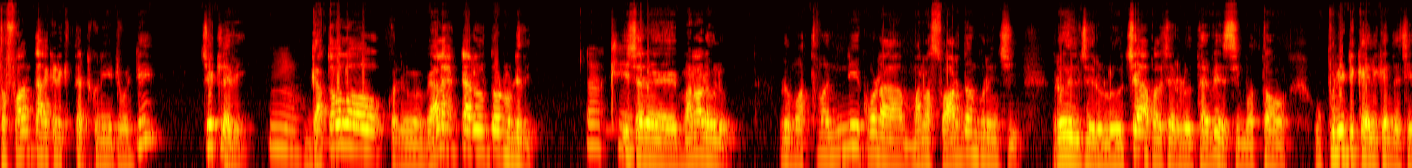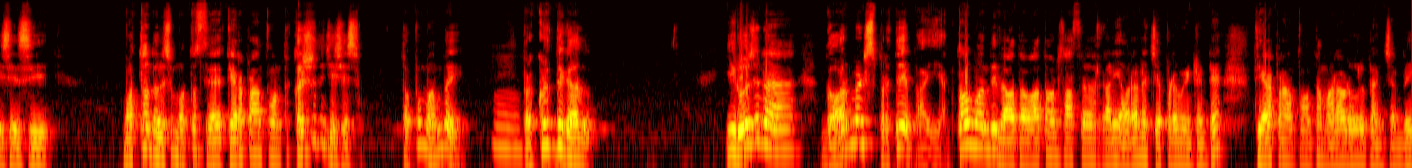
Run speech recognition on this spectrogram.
తుఫాన్ తాకిడికి తట్టుకునేటువంటి చెట్లు అవి గతంలో కొన్ని వేల హెక్టార్లతో ఉండేది. ఈ సరే మన అడవులు ఇప్పుడు మొత్తం అన్నీ కూడా మన స్వార్థం గురించి రొయ్యల చెరువులు చేపల చెరువులు తవ్వేసి మొత్తం ఉప్పు నీటి కైలి కింద చేసేసి మొత్తం కలిసి మొత్తం తీర- ప్రాంతం అంతా కలుషితం చేసేసాం. తప్పు మంది. ప్రకృతి కాదు. ఈ రోజున గవర్నమెంట్స్ ప్రతి ఎంతో మంది వాత వాతావరణ శాస్త్రవేత్తలు కానీ ఎవరైనా చెప్పడం ఏంటంటే తీర ప్రాంతం అంతా మడ అడవులు పెంచండి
